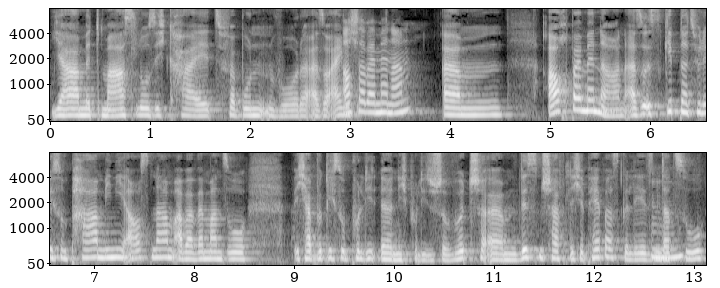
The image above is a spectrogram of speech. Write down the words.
ja mit Maßlosigkeit verbunden wurde. Also eigentlich außer bei Männern. Ähm, auch bei Männern. Also es gibt natürlich so ein paar Mini-Ausnahmen, aber wenn man so, ich habe wirklich so polit, äh, nicht politische, äh, wissenschaftliche Papers gelesen mhm. dazu,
